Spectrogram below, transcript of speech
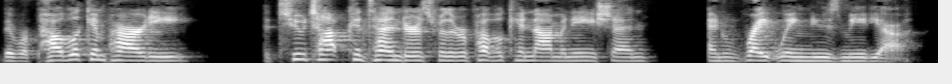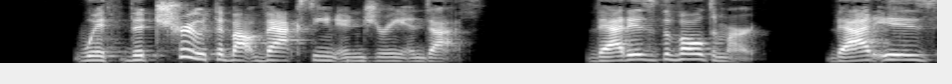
the Republican Party, the two top contenders for the Republican nomination, and right wing news media with the truth about vaccine injury and death. That is the Voldemort. That is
